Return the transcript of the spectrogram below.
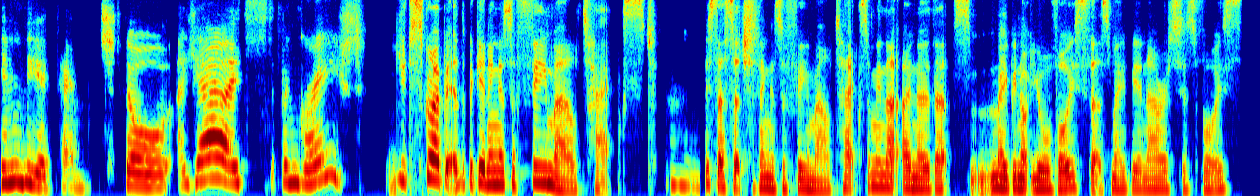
in the attempt. So, uh, yeah, it's been great. You describe it at the beginning as a female text. Mm-hmm. Is there such a thing as a female text? I mean, that, I know that's maybe not your voice, that's maybe a narrator's voice,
